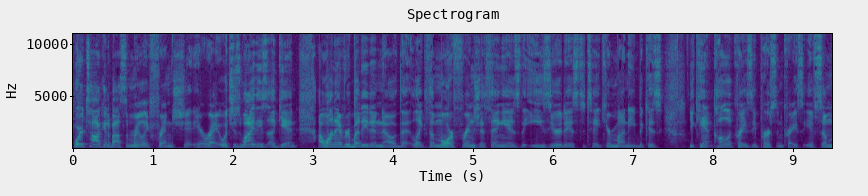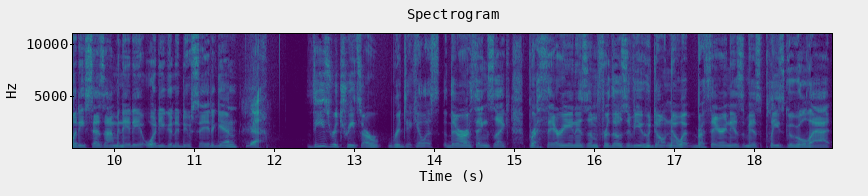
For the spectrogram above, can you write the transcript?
we're talking about some really fringe shit here, right? Which is why these again, I want everybody to know that like the more fringe a thing is, the easier it is to take your money because you can't call a crazy person crazy. If somebody says I'm an idiot, what are you going to do? Say it again? Yeah. These retreats are ridiculous. There are things like breatharianism. For those of you who don't know what breatharianism is, please Google that.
